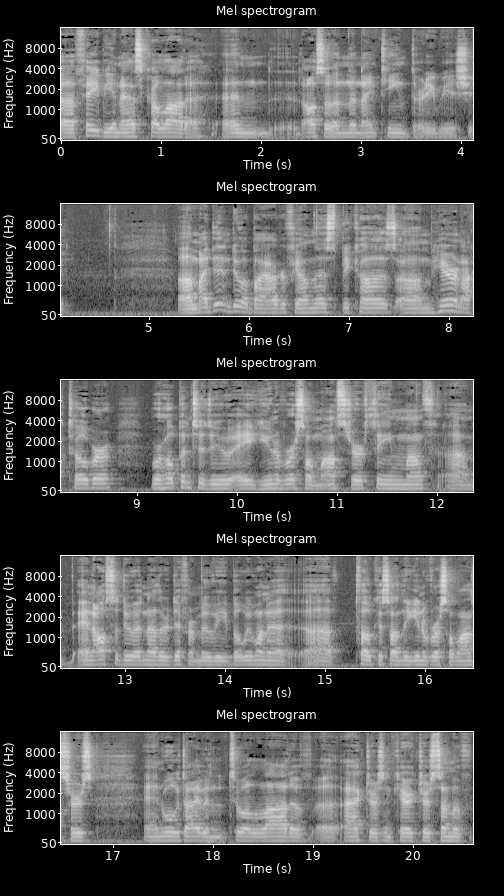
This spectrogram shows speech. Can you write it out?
uh, Fabian as Carlotta, and also in the 1930 reissue. Um, I didn't do a biography on this because um, here in October we're hoping to do a Universal Monster theme month um, and also do another different movie, but we want to uh, focus on the Universal Monsters and we'll dive into a lot of uh, actors and characters, some of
